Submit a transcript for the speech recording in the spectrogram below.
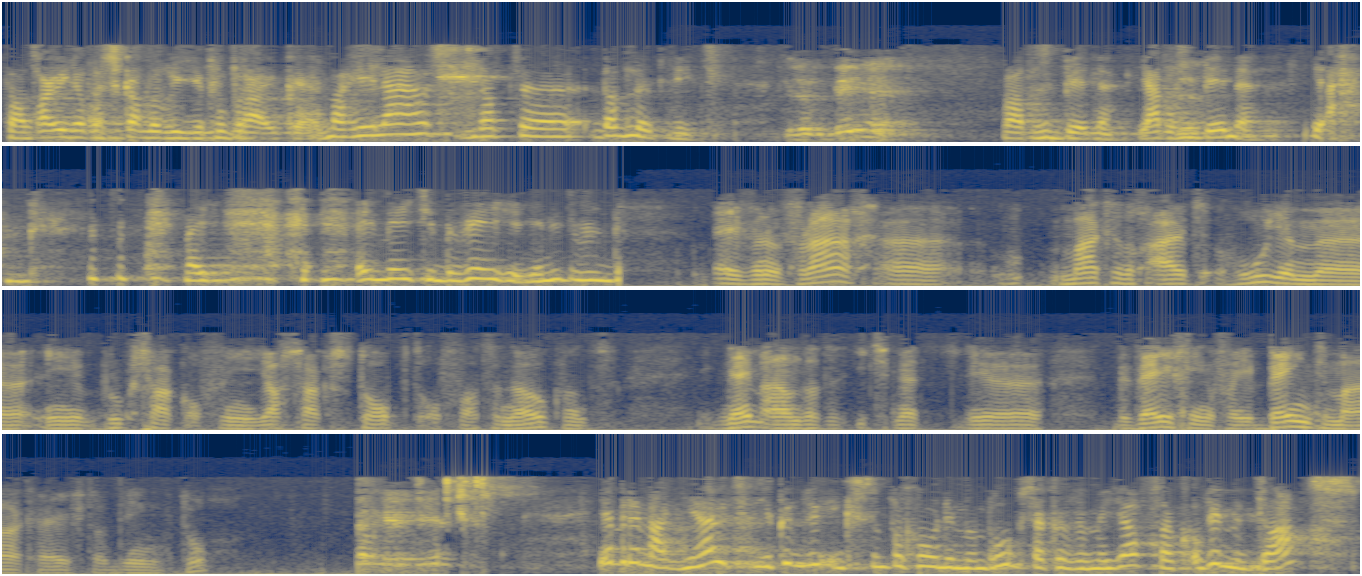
Dan zou je nog eens calorieën verbruiken. Maar helaas, dat, eh, dat lukt niet. Je loopt binnen. Wat is binnen? Ja, dat is binnen. Ja. maar hij meet je bewegingen, niet of Even een vraag. eh, maakt het nog uit hoe je hem eh, in je broekzak of in je jaszak stopt of wat dan ook? Want ik neem aan dat het iets met de bewegingen van je been te maken heeft, dat ding, toch? Ja, maar dat maakt niet uit. Je kunt, ik stop er gewoon in mijn broekzak of in mijn jaszak of in mijn tas.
